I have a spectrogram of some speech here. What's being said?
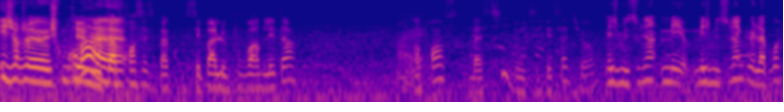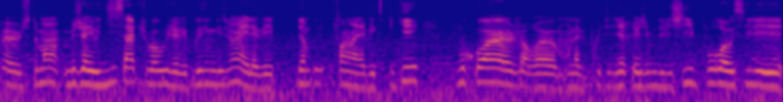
Et genre, je, je comprends pas. l'État euh, français, c'est pas, c'est pas le pouvoir de l'État. En France Bah si, donc c'était ça, tu vois. Mais je me souviens, mais, mais je me souviens que la prof, euh, justement, j'avais dit ça, tu vois, où j'avais posé une question et elle avait bien, pris- enfin, elle avait expliqué pourquoi, euh, genre, euh, on avait préféré le régime de Vichy pour aussi les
